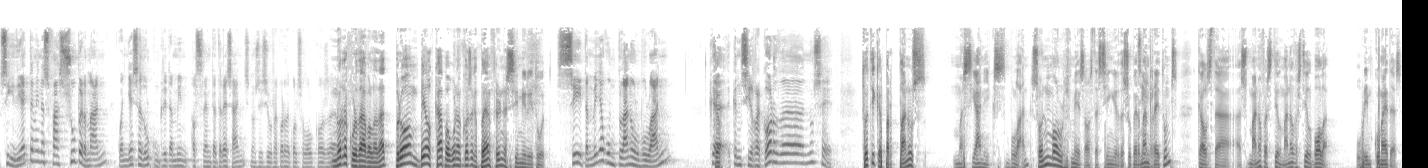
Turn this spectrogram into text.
O sigui, directament es fa Superman quan ja és adult, concretament als 33 anys, no sé si us recorda qualsevol cosa... no recordava l'edat però em ve al cap alguna cosa que podem fer una similitud. Sí, també hi ha algun plànol volant que, Que- que ens hi recorda, no sé... tot i que per planos messiànics volant són molts més els de Singer de Superman Sí. Returns que els de Man of Steel. Man of Steel vola, obrim cometes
